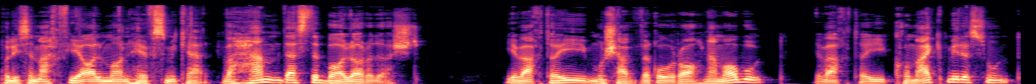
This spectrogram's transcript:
پلیس مخفی آلمان حفظ می‌کرد و هم دست بالا رو داشت. یه وقتایی مشوق و راهنما بود یه وقتایی کمک میرسوند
